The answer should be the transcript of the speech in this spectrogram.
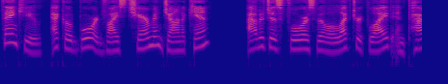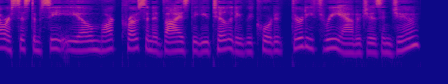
thank you, echoed Board Vice Chairman John. Outages Floresville Electric Light and Power System CEO Mark Croson advised the utility recorded 33 outages in June,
